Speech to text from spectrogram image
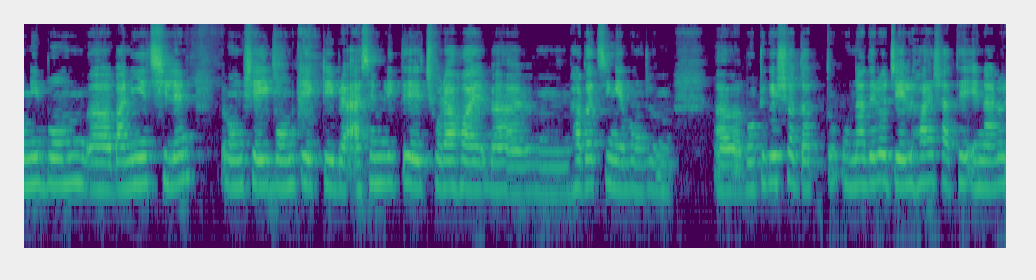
উনি বোম বানিয়েছিলেন এবং সেই বোমটি একটি অ্যাসেম্বলিতে ছোড়া হয় ভগৎ সিং এবং বটুকেশ্বর দত্ত। ওনাদেরও জেল হয়, সাথে এনারও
